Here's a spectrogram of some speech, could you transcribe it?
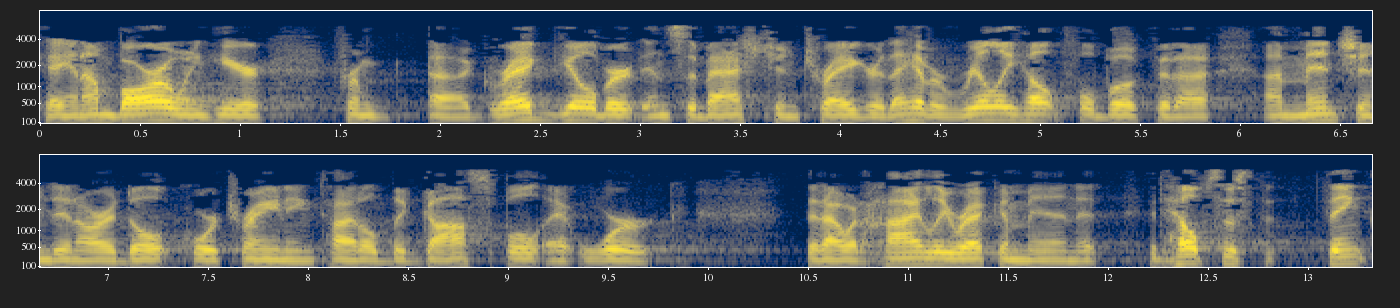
Okay, and I'm borrowing here from uh, Greg Gilbert and Sebastian Traeger. They have a really helpful book that I, I mentioned in our adult core training titled The Gospel at Work that I would highly recommend. It, it helps us think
